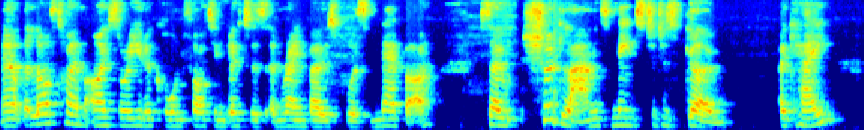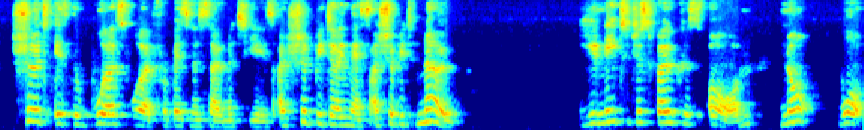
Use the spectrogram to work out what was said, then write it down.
Now, the last time I saw a unicorn farting glitters and rainbows was never. So should land needs to just go. Okay. Should is the worst word for a business owner to use. I should be doing this. I should be no. You need to just focus on not what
